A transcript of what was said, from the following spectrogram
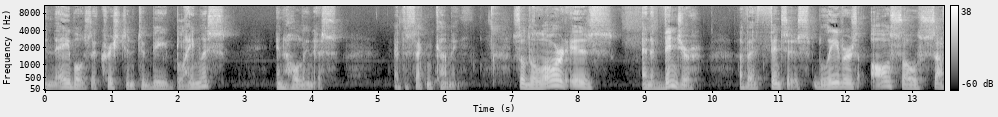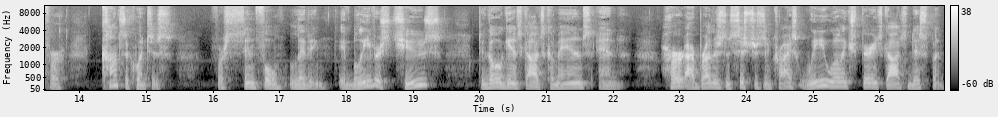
enables the Christian to be blameless in holiness at the second coming. So the Lord is an avenger of offenses. Believers also suffer consequences for sinful living. If believers choose to go against God's commands and hurt our brothers and sisters in Christ, we will experience God's discipline.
